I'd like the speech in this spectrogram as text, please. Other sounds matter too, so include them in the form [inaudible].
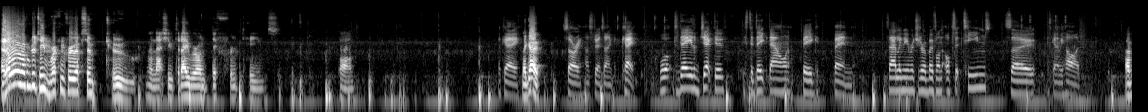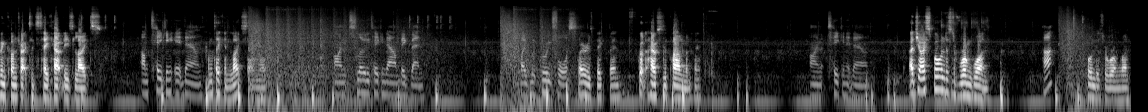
Hello and welcome to Team Wrecking Crew episode 2. And actually today we're on different teams. Damn. Okay, Let go! sorry, I was doing something. Okay, well, today's objective is to take down Big Ben. Sadly, me and Richard are both on opposite teams, so it's going to be hard. I've been contracted to take out these lights. I'm taking it down. I'm taking lights down. I'm slowly taking down Big Ben. Like, with brute force. Where is Big Ben? I've got the House of the Parliament here. I'm taking it down. Actually, I spawned as the wrong one. Huh? Spawned as the wrong one.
